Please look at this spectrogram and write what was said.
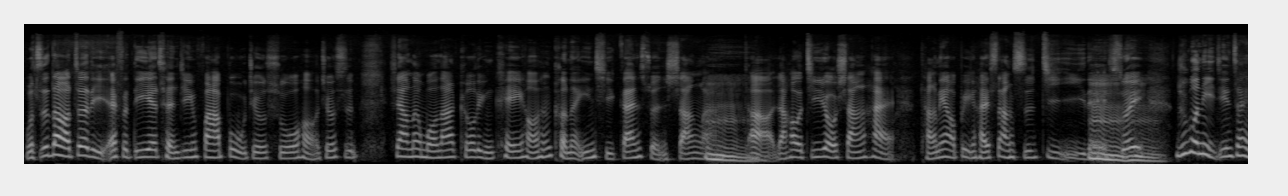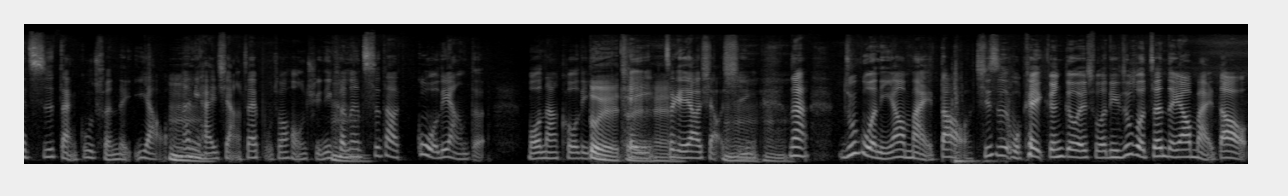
我知道这里 FDA 曾经发布就说哈，就是像那个 Monacolin K 哈，很可能引起肝损伤啦，嗯、啊，然后肌肉伤害、糖尿病还丧失记忆的。嗯、所以如果你已经在吃胆固醇的药，嗯、那你还想再补充红曲，你可能吃到过量的 Monacolin K，这个要小心。嗯嗯、那如果你要买到，其实我可以跟各位说，你如果真的要买到，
